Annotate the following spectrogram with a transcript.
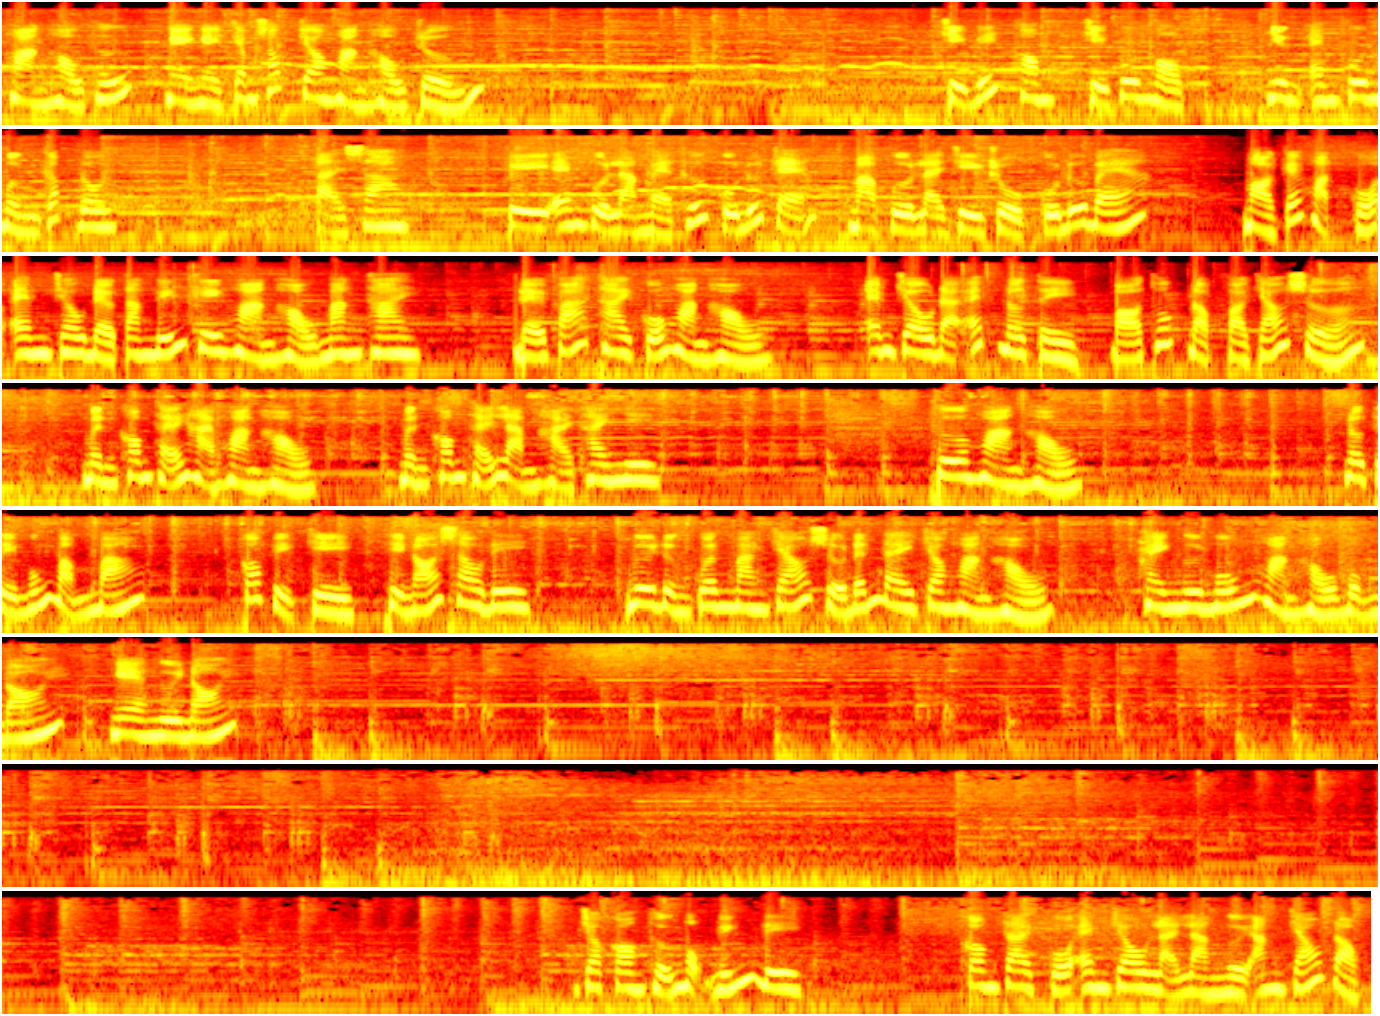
Hoàng hậu thứ ngày ngày chăm sóc cho hoàng hậu trưởng. Chị biết không chị vui một nhưng em vui mừng gấp đôi. Tại sao? Vì em vừa là mẹ thứ của đứa trẻ, mà vừa là chị ruột của đứa bé. Mọi kế hoạch của em châu đều tan biến khi hoàng hậu mang thai. Để phá thai của hoàng hậu, em châu đã ép nô tỳ, bỏ thuốc độc vào cháo sữa. Mình không thể hại hoàng hậu, mình không thể làm hại thai nhi. Thưa hoàng hậu, nô tỳ muốn bẩm báo, có việc gì thì nói sau đi. Ngươi đừng quên mang cháo sữa đến đây cho hoàng hậu. Hay ngươi muốn hoàng hậu bụng đói, nghe ngươi nói. Cho con thử một miếng đi. Con trai của em dâu lại là người ăn cháo độc.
